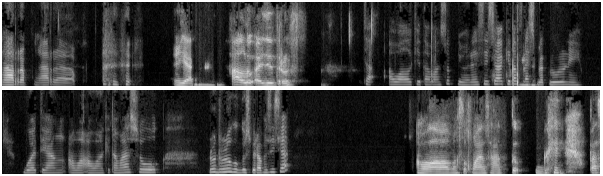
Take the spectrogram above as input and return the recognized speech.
Ngarep, ngarep. Iya, halu aja terus. Ca, awal kita masuk gimana sih, Ca? Kita flashback dulu nih. Buat yang awal-awal kita masuk. Lu dulu gugus berapa sih, Ca? Awal masuk malam satu, gue pas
